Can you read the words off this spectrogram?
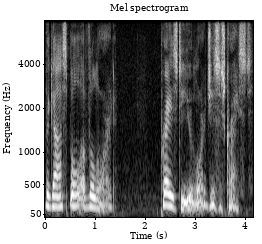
The Gospel of the Lord. Praise to you, Lord Jesus Christ.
